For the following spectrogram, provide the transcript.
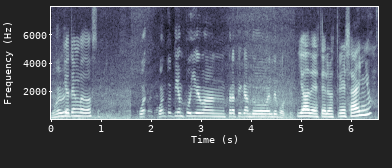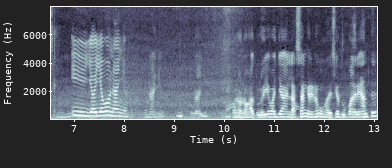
¿Nueve? Yo tengo 12. ¿Cu- ¿Cuánto tiempo llevan practicando el deporte? Yo desde los tres años y yo llevo un año. Un año. Un año. Bueno, no, tú lo llevas ya en la sangre, ¿no? Como decía tu padre antes.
